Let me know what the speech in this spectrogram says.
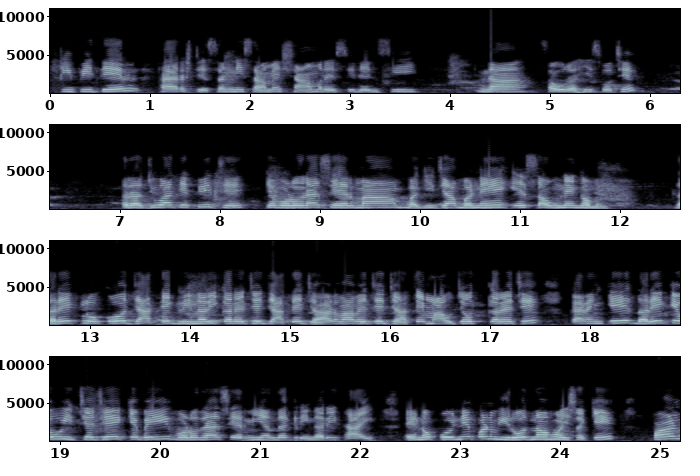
ટીપી તેર ફાયર સ્ટેશનની સામે શામ રેસિડેન્સીના સૌ રહીશો છે. રજૂઆત એટલી જ છે કે વડોદરા શહેરમાં બગીચા બને એ સૌને ગમે. દરેક લોકો જાતે ગ્રીનરી કરે છે, જાતે ઝાડ વાવે છે, જાતે માવજત કરે છે. કારણ કે દરેક એવું ઈચ્છે છે કે ભાઈ વડોદરા શહેરની અંદર ગ્રીનરી થાય. એનો કોઈને પણ વિરોધ ન હોઈ શકે. પણ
